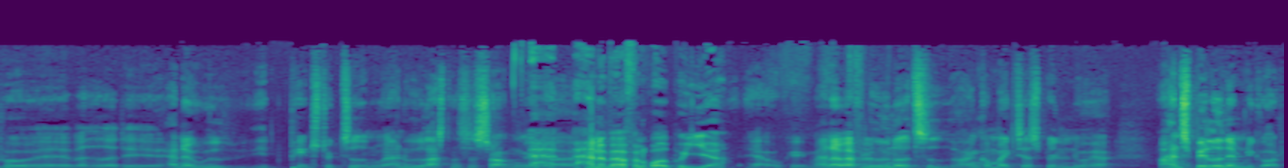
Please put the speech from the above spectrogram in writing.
på øh, hvad hedder det, han er ude i et pænt stykke tid nu. Er han ude resten af sæsonen? Ja, Eller? han er i hvert fald råd på IR. Ja, okay. Men han er i hvert fald ude noget tid, og han kommer ikke til at spille nu her. Og han spillede nemlig godt.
